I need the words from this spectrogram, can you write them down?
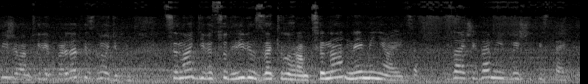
свіже вам філе передати з льодиком. Ціна 900 гривень за кілограм. Ціна не міняється. Зайчик, дай мені ближче ті стейки.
